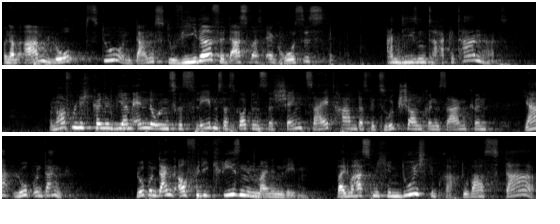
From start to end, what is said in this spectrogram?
Und am Abend lobst du und dankst du wieder für das, was er Großes an diesem Tag getan hat. Und hoffentlich können wir am Ende unseres Lebens, dass Gott uns das schenkt, Zeit haben, dass wir zurückschauen können und sagen können, ja, Lob und Dank. Lob und Dank auch für die Krisen in meinem Leben, weil du hast mich hindurchgebracht, du warst da,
